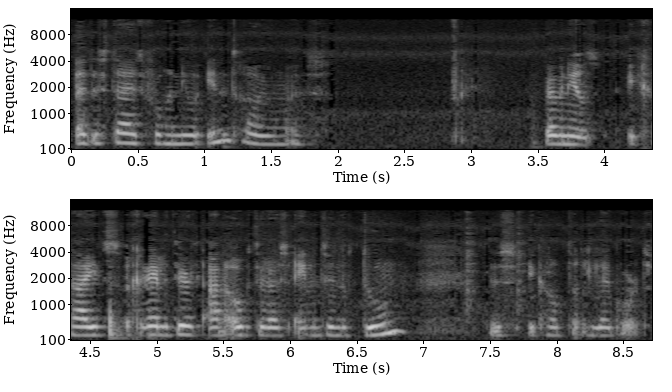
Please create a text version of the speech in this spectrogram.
het is tijd voor een nieuwe intro, jongens. Ik ben benieuwd ik ga iets gerelateerd aan ook 2021 doen. Dus ik hoop dat het leuk wordt.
